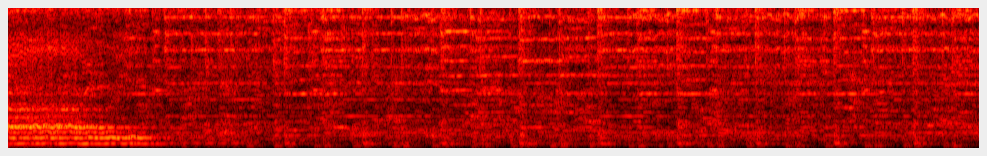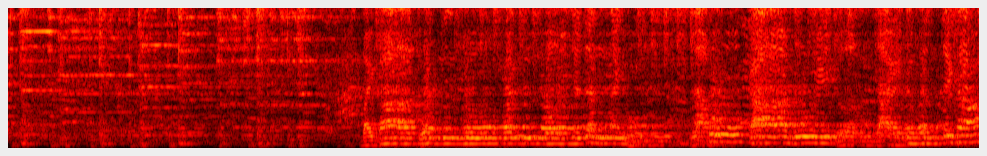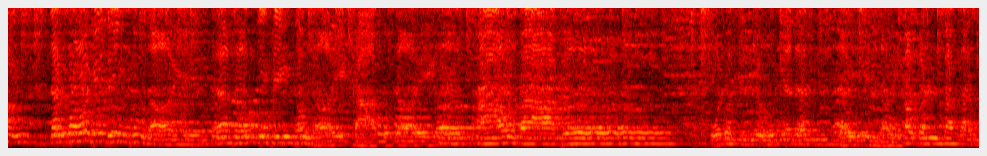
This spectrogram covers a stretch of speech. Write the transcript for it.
Bài ca quân du quân đội nhân dân anh hùng là vũ ca đường dài đưa phân sao đã có khó hy sinh không đời đã sống hy sinh không đời, cả cuộc đời ước áo và cơ quân yêu nhân dân đầy lời cao cân vang lần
